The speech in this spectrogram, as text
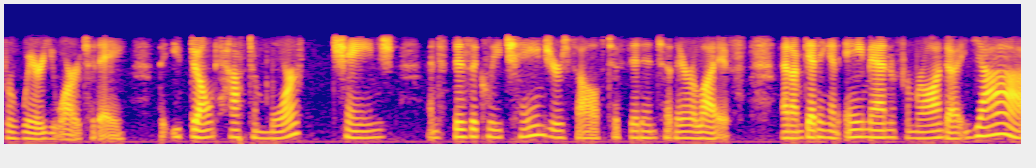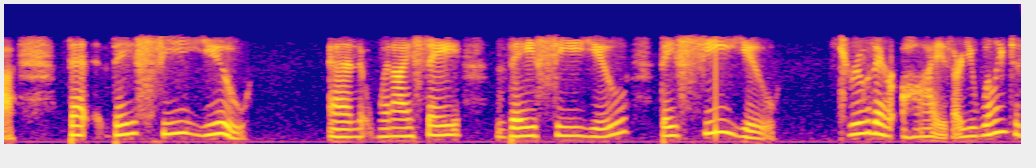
for where you are today. That you don't have to morph, change, and physically change yourself to fit into their life. And I'm getting an amen from Rhonda. Yeah, that they see you. And when I say they see you, they see you through their eyes. Are you willing to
